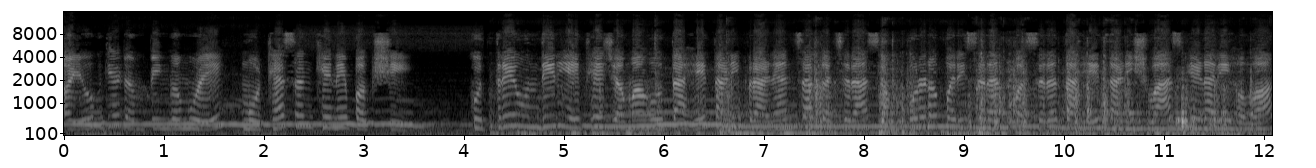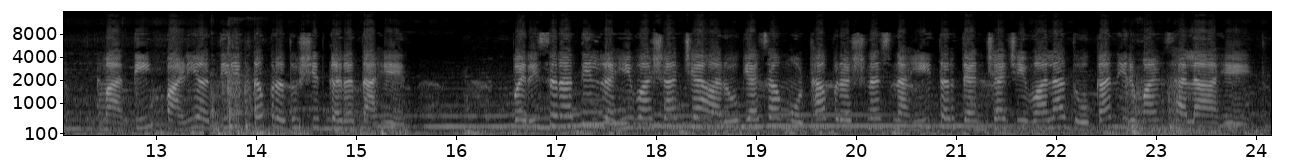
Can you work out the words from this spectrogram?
अयोग्य डम्पिंगमुळे मोठ्या संख्येने पक्षी कुत्रे उंदीर येथे जमा होत आहेत आणि प्राण्यांचा कचरा संपूर्ण परिसरात पसरत आहेत आणि श्वास घेणारी हवा माती पाणी अतिरिक्त प्रदूषित करत आहेत. परिसरातील रहिवाशांच्या आरोग्याचा मोठा प्रश्नच नाही तर त्यांच्या जीवाला धोका निर्माण झाला आहे.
